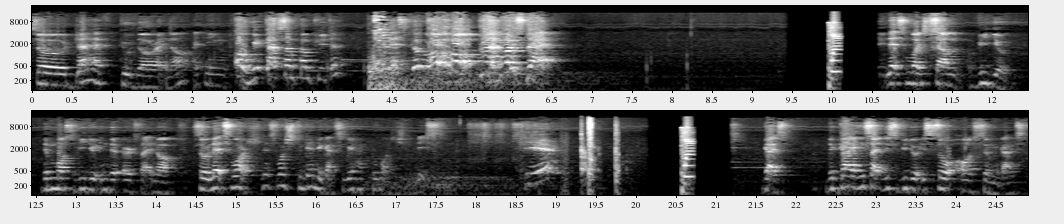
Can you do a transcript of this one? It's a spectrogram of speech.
so, I have two door right now. I think... Oh, we got some computer. Let's go. Oh, oh, oh, Brad, what is that? let's watch some video the most video in the earth right now. So let's watch. Let's watch together guys. We have to watch this. Here. Guys the guy inside this video is so awesome guys.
